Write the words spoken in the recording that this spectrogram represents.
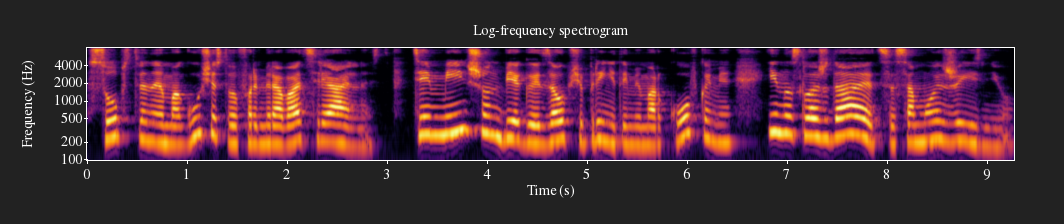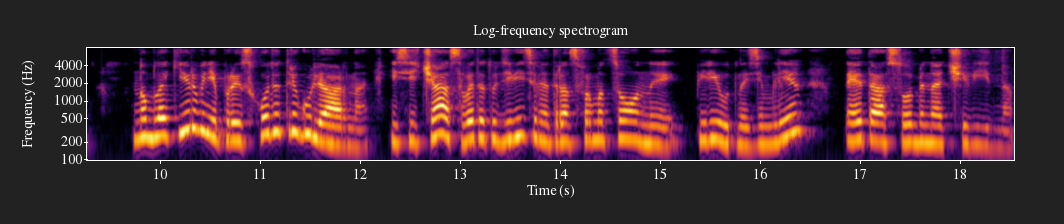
собственное могущество формировать реальность, тем меньше он бегает за общепринятыми морковками и наслаждается самой жизнью. Но блокирование происходит регулярно, и сейчас, в этот удивительный трансформационный период на Земле, это особенно очевидно.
